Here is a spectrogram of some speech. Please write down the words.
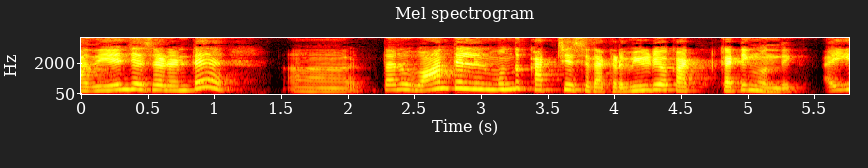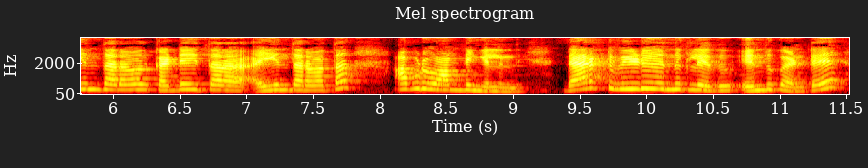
అది ఏం చేశాడంటే తను వాంతి వెళ్ళిన ముందు కట్ చేశాడు అక్కడ వీడియో కట్ కటింగ్ ఉంది. అయిన తర్వాత కట్ అయిన అయిన తర్వాత అప్పుడు వామిటింగ్ వెళ్ళింది. డైరెక్ట్ వీడియో ఎందుకు లేదు? ఎందుకంటే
